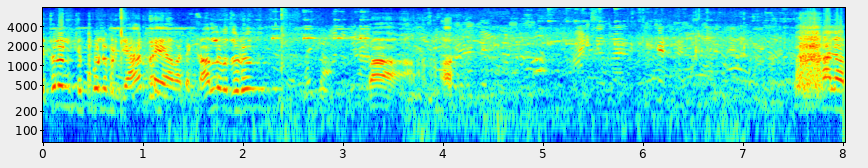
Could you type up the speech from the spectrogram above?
ఎద్దులను తిప్పుకున్నప్పుడు జాగ్రత్త అయ్యావంటే కాళ్ళు చూడు. బా హలో.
